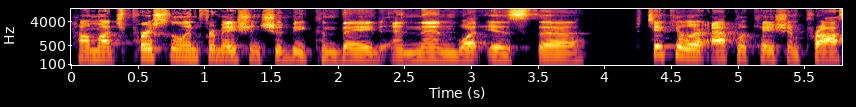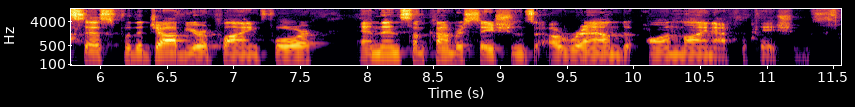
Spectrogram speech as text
how much personal information should be conveyed, and then what is the particular application process for the job you're applying for, and then some conversations around online applications.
